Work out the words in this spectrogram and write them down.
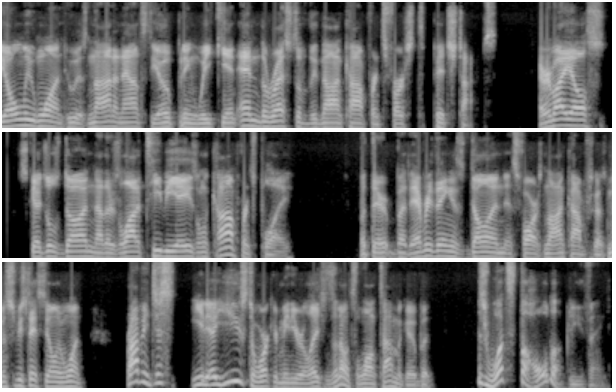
the only one who has not announced the opening weekend and the rest of the non-conference first pitch times. Everybody else schedule's done. Now there's a lot of TBAs on the conference play, but there but everything is done as far as non-conference goes. Mississippi State's the only one. Robbie, just you know, you used to work in media relations. I know it's a long time ago, but just what's the holdup? Do you think?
